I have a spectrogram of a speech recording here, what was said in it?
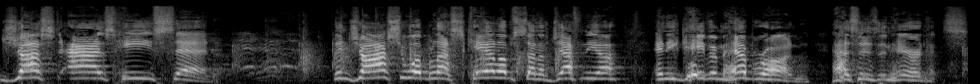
just as he said. Then Joshua blessed Caleb, son of Jephunneh, and he gave him Hebron as his inheritance.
